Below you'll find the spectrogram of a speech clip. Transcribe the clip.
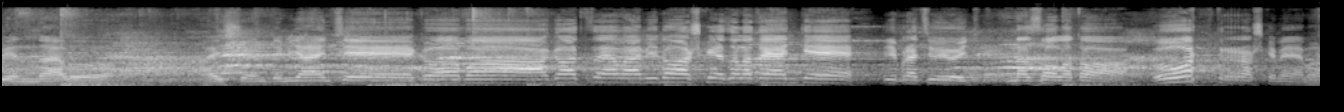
Фіналу. Айшин Дем'янці, Кобак, оце вам ножки золотенькі і працюють на золото. Ой, трошки мимо.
